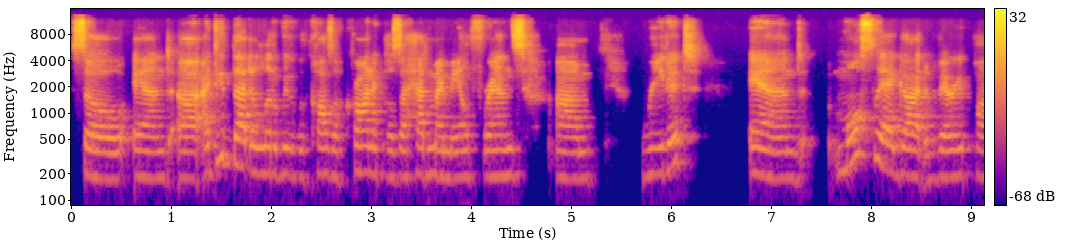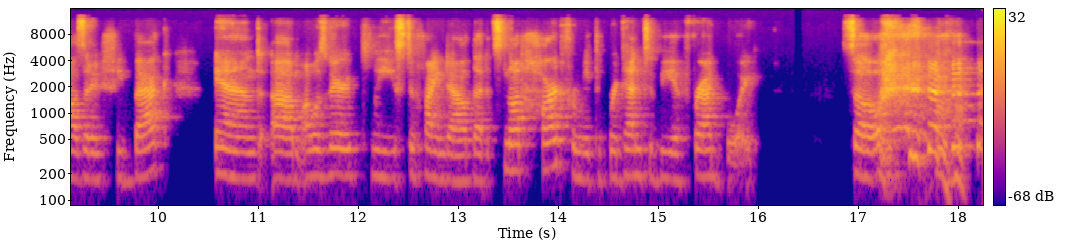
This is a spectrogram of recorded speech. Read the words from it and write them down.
So, and uh, I did that a little bit with Koschei Chronicles. I had my male friends um, read it, and mostly I got very positive feedback. And um, I was very pleased to find out that it's not hard for me to pretend to be a frat boy. So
